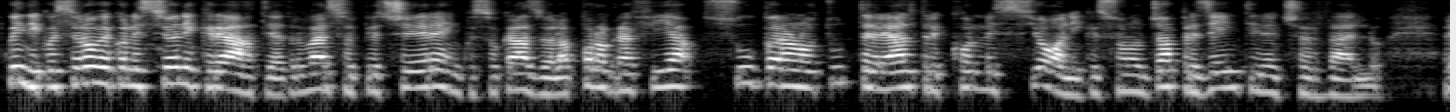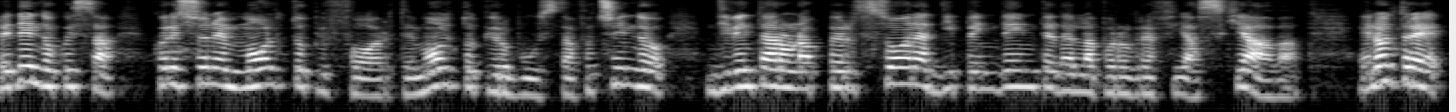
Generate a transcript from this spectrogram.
Quindi queste nuove connessioni create attraverso il piacere, in questo caso la pornografia, superano tutte le altre connessioni che sono già presenti nel cervello, rendendo questa connessione molto più forte, molto più robusta, facendo diventare una persona dipendente dalla pornografia, schiava. E inoltre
